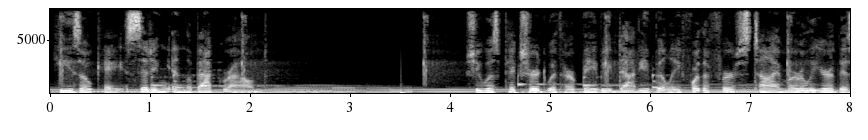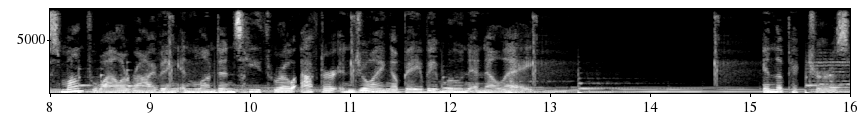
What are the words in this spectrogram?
he's okay sitting in the background. She was pictured with her baby daddy Billy for the first time earlier this month while arriving in London's Heathrow after enjoying a baby moon in LA. In the pictures,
